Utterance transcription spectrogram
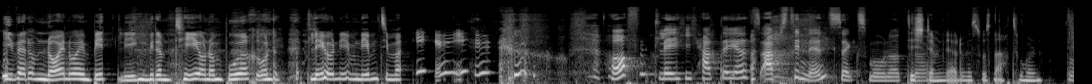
ich werde um 9 Uhr im Bett liegen mit einem Tee und einem Buch und Leonie im Nebenzimmer. Hoffentlich. Ich hatte jetzt Abstinenz sechs Monate. Das stimmt, ja, du wirst was nachzuholen. Ja.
